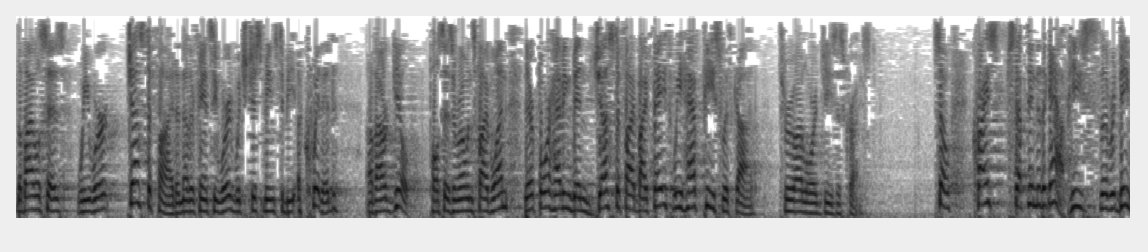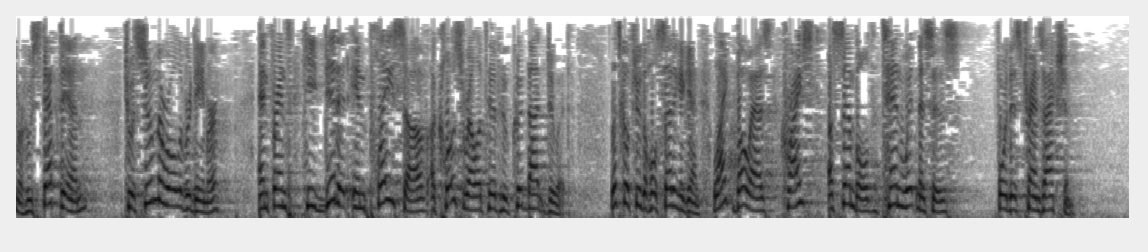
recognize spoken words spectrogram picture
the Bible says we were justified, another fancy word which just means to be acquitted of our guilt. Paul says in Romans 5:1, "Therefore having been justified by faith, we have peace with God through our Lord Jesus Christ." So, Christ stepped into the gap. He's the redeemer who stepped in to assume the role of redeemer, and friends, he did it in place of a close relative who could not do it. Let's go through the whole setting again. Like Boaz, Christ assembled ten witnesses for this transaction.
